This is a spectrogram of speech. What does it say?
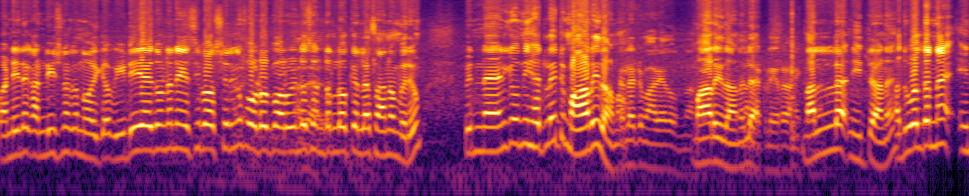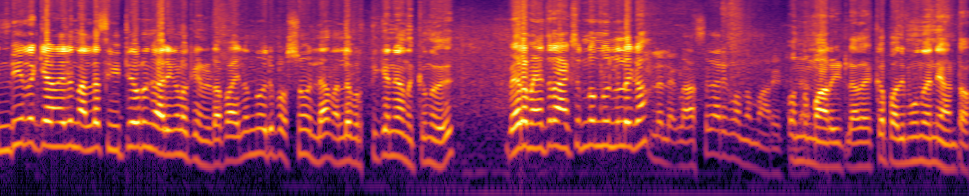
വണ്ടീന്റെ കണ്ടീഷനൊക്കെ നോക്കിക്കോ. വീഡിയോ ആയതുകൊണ്ട് തന്നെ A C power steering photo power window സെന്ററിലൊക്കെ എല്ലാ സാധനം വരും. പിന്നെ എനിക്ക് തോന്നുന്നു ഹെഡ്ലൈറ്റ് മാറിയതാണോ? നല്ലതായിട്ട് മാറിയത് ഒന്നാണ്. മാറിയതാണ് അല്ലേ? നല്ല നീറ്റാണ്. അതുപോലെ തന്നെ ഇന്റീരിയർ ഒക്കെ ആണെങ്കിലും നല്ല സീറ്റ് കവറും കാര്യങ്ങളൊക്കെ ഉണ്ട് അപ്പോൾ അതിലൊന്നും ഒരു പ്രശ്നമില്ല നല്ല വൃത്തിക്ക് തന്നെയാണ് നിൽക്കുന്നത്. വേറെ മേജർ ആക്സിഡന്റ് ഒന്നും ഇല്ലല്ലോ ഗ്ലാസ് കാര്യങ്ങളൊന്നും മാറിയിട്ടില്ല. ഒന്നും മാറിയിട്ടില്ല. അതൊക്കെ പതിമൂന്ന് തന്നെയാണ് കേട്ടോ.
